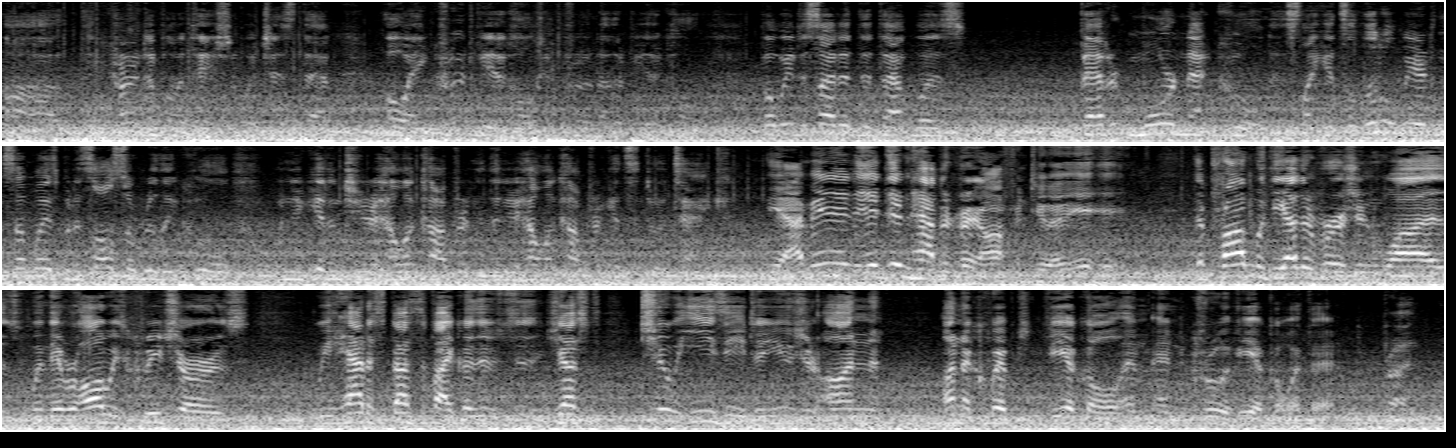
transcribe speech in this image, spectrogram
uh, the current implementation, which is that oh, a crewed vehicle can crew another vehicle, but we decided that that was better, more net coolness. Like it's a little weird in some ways, but it's also really cool when you get into your helicopter and then your helicopter gets into a tank. Yeah, I mean, it, it didn't happen very often too. It, it, the problem with the other version was when they were always creatures, we had to specify because it was just too easy to use your un, unequipped vehicle and, and crew a vehicle with it. Right.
